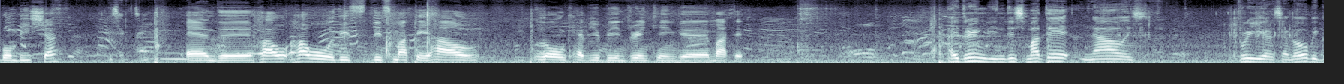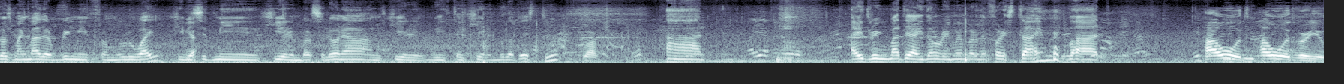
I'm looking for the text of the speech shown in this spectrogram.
bombicha. And uh, how how old is this mate? How long have you been drinking uh, mate? I drink in this mate now is three years ago because my mother bring me from Uruguay. He Yeah. visit me here in Barcelona and here we stay here in Budapest too. Wow. And I drink mate. I don't remember the first time, but How old? How old were you?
